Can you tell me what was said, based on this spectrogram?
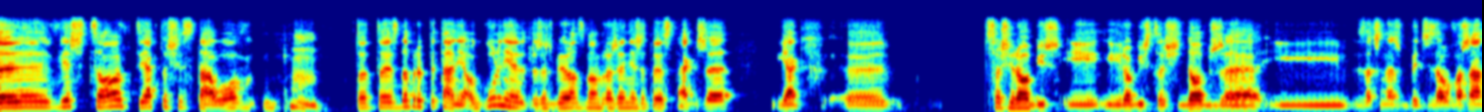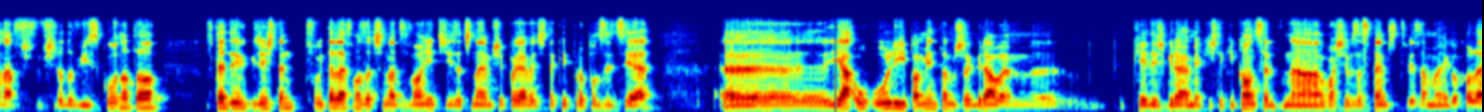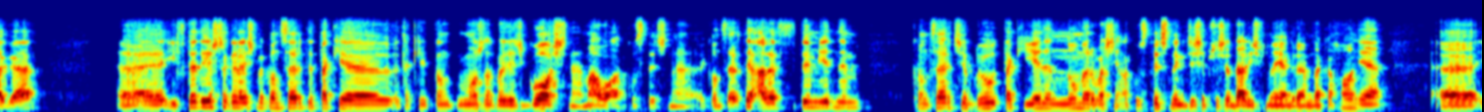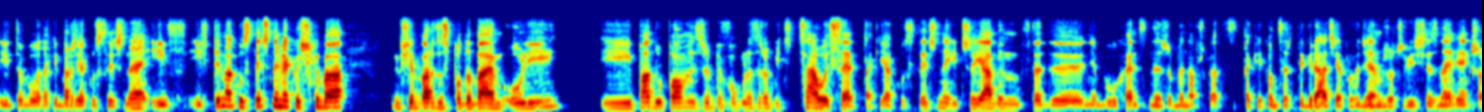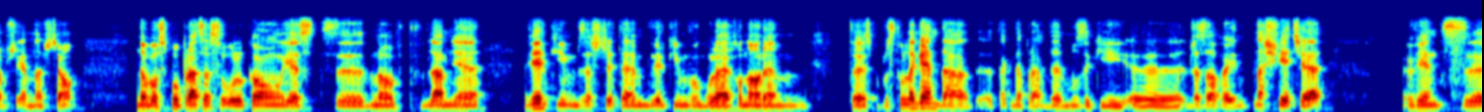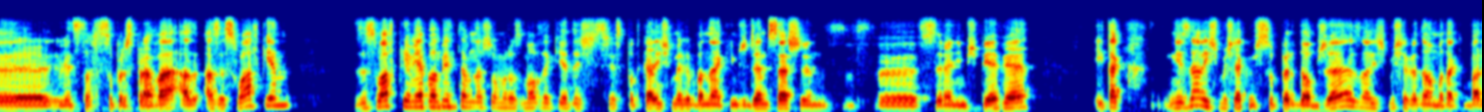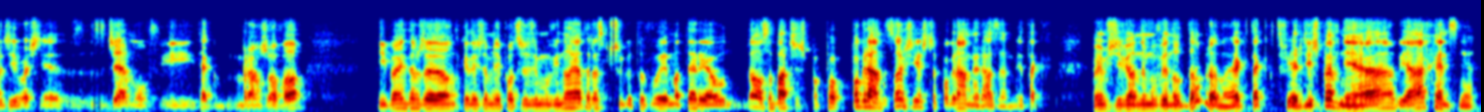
wiesz co, jak to się stało? Hmm to, to jest dobre pytanie. Ogólnie rzecz biorąc, mam wrażenie, że to jest tak, że jak y, coś robisz i, i, robisz coś dobrze i zaczynasz być zauważana w, w, środowisku, no to wtedy gdzieś ten twój telefon zaczyna dzwonić i zaczynają się pojawiać takie propozycje. Y, ja u Uli pamiętam, że grałem, y, kiedyś grałem jakiś taki koncert na właśnie w zastępstwie za mojego kolegę E, I wtedy jeszcze graliśmy koncerty takie, takie no, można powiedzieć, głośne, mało akustyczne koncerty, ale w tym jednym koncercie był taki jeden numer właśnie akustyczny, gdzie się przesiadaliśmy, ja grałem na kachonie e, i to było takie bardziej akustyczne. I w, i w tym akustycznym jakoś chyba mi się bardzo spodobałem Uli i padł pomysł, żeby w ogóle zrobić cały set taki akustyczny. I czy ja bym wtedy nie był chętny, żeby na przykład takie koncerty grać. Ja powiedziałem, że oczywiście z największą przyjemnością no bo współpraca z Ulką jest y, no, dla mnie wielkim zaszczytem, wielkim w ogóle honorem. To jest po prostu legenda y, tak naprawdę muzyki y, jazzowej na świecie, więc, więc to super sprawa. A, a ze Sławkiem, ze Sławkiem ja pamiętam naszą rozmowę, kiedyś się spotkaliśmy chyba na jakimś jam session w, w, w Syrenim Śpiewie i tak nie znaliśmy się jakoś super dobrze, znaliśmy się wiadomo, tak bardziej właśnie z, z dżemów i tak branżowo. I pamiętam, że on kiedyś do mnie podszedł i mówi, no ja teraz przygotowuję materiał, no zobaczysz, po, po, pogramy, coś jeszcze pogramy razem. Ja tak byłem zdziwiony, mówię, no dobra, no jak tak twierdzisz, pewnie, ja, ja chętnie.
